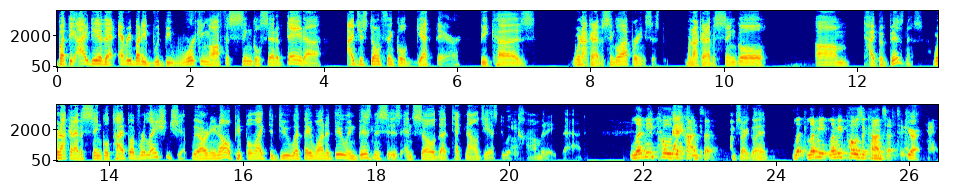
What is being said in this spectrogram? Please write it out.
but the idea that everybody would be working off a single set of data, I just don't think we'll get there because we're not going to have a single operating system we're not going to have a single um, type of business. We're not going to have a single type of relationship. We already know people like to do what they want to do in businesses. And so the technology has to accommodate that. Let me pose a concept. I'm sorry, go ahead. Let, let me let me pose a concept to you. Sure. Okay?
